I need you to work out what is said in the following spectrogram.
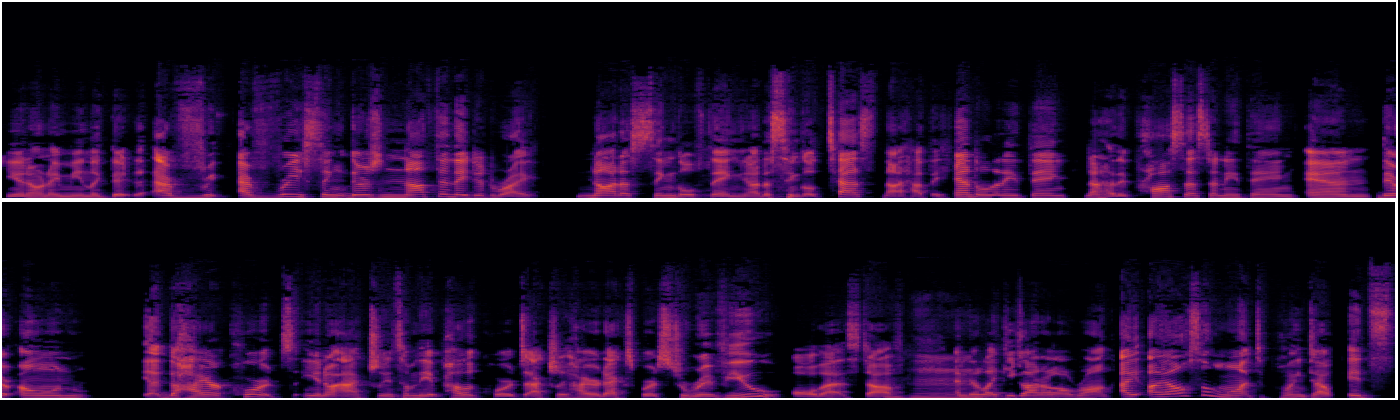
You know what I mean? Like the, every every single there's nothing they did right. Not a single thing, not a single test, not how they handled anything, not how they processed anything, and their own uh, the higher courts, you know, actually, some of the appellate courts actually hired experts to review all that stuff and Mhm. they're like, you got it all wrong. I, I also want to point out it's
